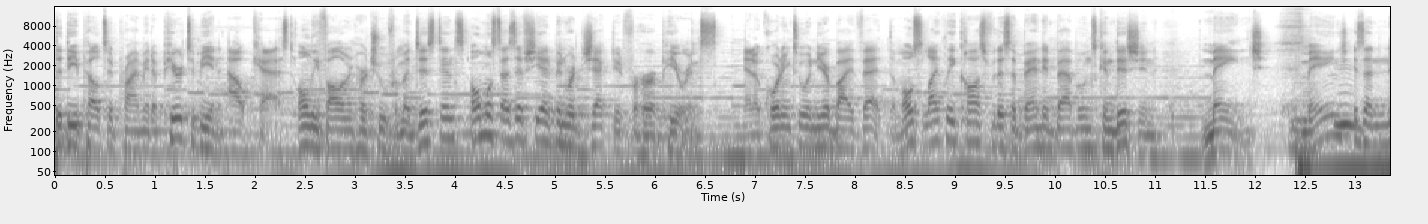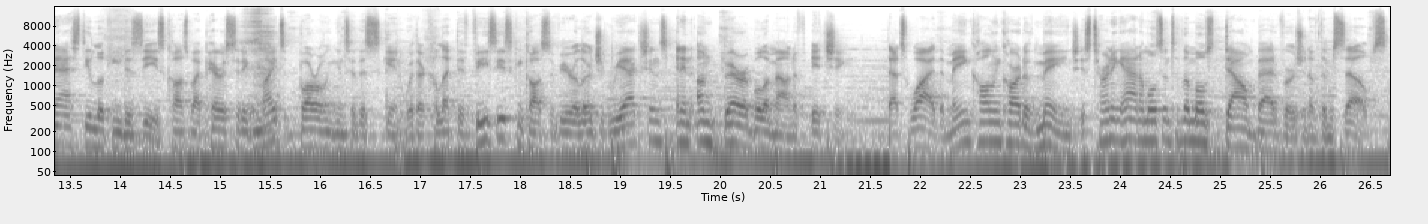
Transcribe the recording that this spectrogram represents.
The depelted primate appeared to be an outcast, only following her troop from a distance, almost as if she had been rejected for her appearance. And according to a nearby vet, the most likely cause for this abandoned baboon's condition mange. Mange is a nasty looking disease caused by parasitic mites burrowing into the skin, where their collective feces can cause severe allergic reactions and an unbearable amount of itching. That's why the main calling card of mange is turning animals into the most down bad version of themselves.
